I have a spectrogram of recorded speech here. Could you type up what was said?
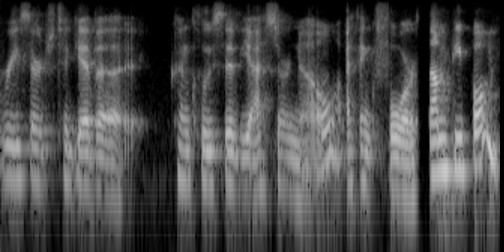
research to give a conclusive yes or no. I think for some people,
